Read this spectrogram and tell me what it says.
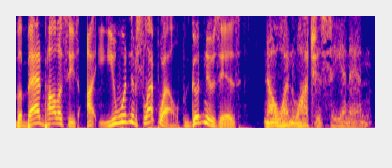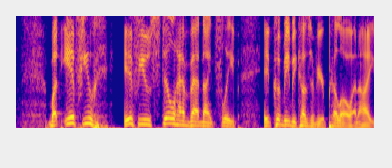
the bad policies, I, you wouldn't have slept well. The good news is no one watches CNN. But if you if you still have bad night's sleep, it could be because of your pillow, and I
